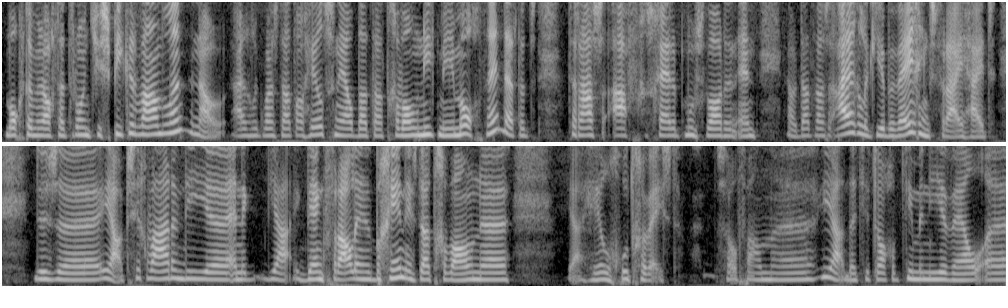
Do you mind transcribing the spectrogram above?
mochten we nog dat rondje speaker wandelen. Nou, eigenlijk was dat al heel snel dat dat gewoon niet meer mocht. Hè? Dat het terras afgescherpt moest worden. En nou, dat was eigenlijk je bewegingsvrijheid. Dus ja, op zich waren die... en ik, ja, ik denk vooral in het begin is dat gewoon ja, heel goed geweest. Zo van, eh, ja, dat je toch op die manier wel... eh,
